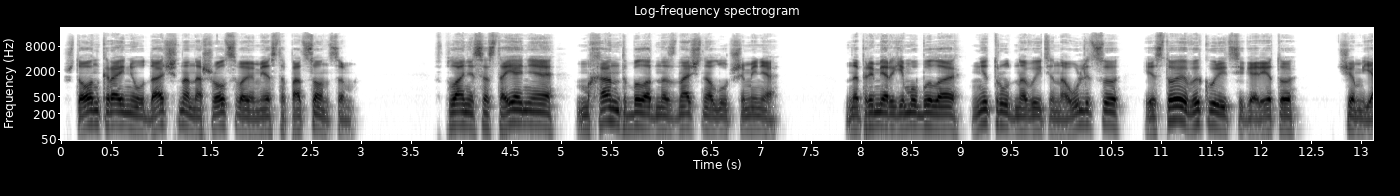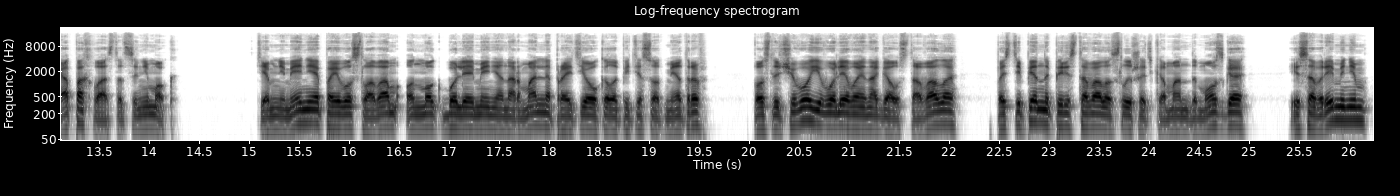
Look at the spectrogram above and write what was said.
что он крайне удачно нашел свое место под солнцем. В плане состояния Мхант был однозначно лучше меня. Например, ему было нетрудно выйти на улицу и стоя выкурить сигарету, чем я похвастаться не мог. Тем не менее, по его словам, он мог более-менее нормально пройти около 500 метров, после чего его левая нога уставала, постепенно переставала слышать команды мозга и со временем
